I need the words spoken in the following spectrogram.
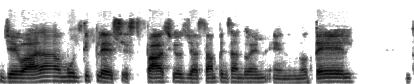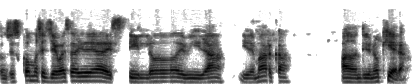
llevada a múltiples espacios, ya están pensando en, en un hotel. Entonces, ¿cómo se lleva esa idea de estilo de vida y de marca a donde uno quiera?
